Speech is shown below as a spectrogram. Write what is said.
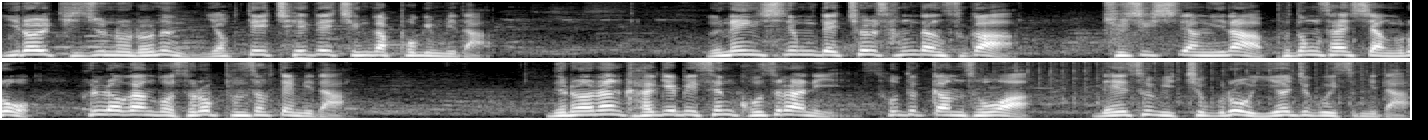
1월 기준으로는 역대 최대 증가폭입니다. 은행 신용대출 상당수가 주식시장이나 부동산 시장으로 흘러간 것으로 분석됩니다. 늘어난 가계빚은 고스란히 소득 감소와 내수 위축으로 이어지고 있습니다.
